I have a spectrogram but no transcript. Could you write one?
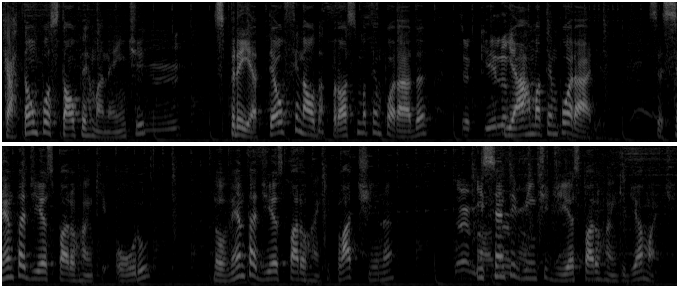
cartão postal permanente, hum spray até o final da próxima temporada Tranquilo. e arma temporária. 60 dias para o rank ouro, 90 dias para o rank platina normal, e 120 normal. dias para o rank diamante.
